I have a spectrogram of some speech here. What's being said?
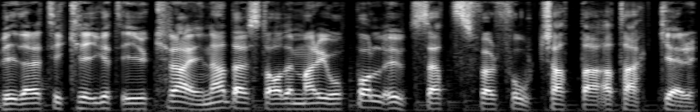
Vidare till kriget i Ukraina där staden Mariupol utsätts för fortsatta attacker.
